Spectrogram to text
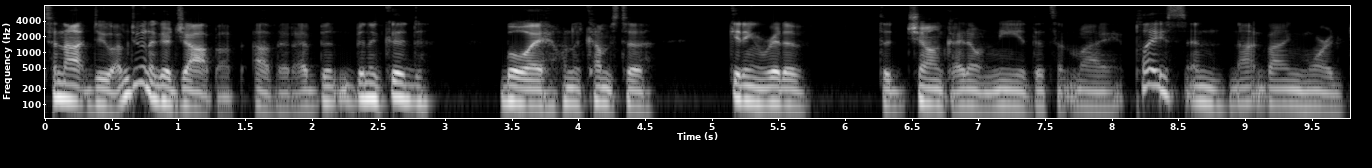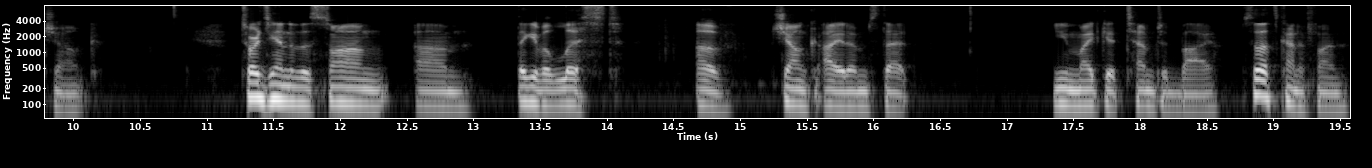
to not do. I'm doing a good job of, of it. I've been been a good boy when it comes to getting rid of the junk I don't need that's at my place and not buying more junk towards the end of the song, um, they give a list of junk items that you might get tempted by. So that's kind of fun.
